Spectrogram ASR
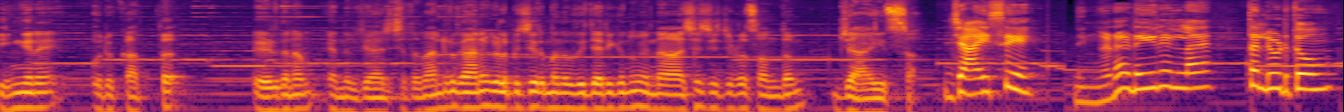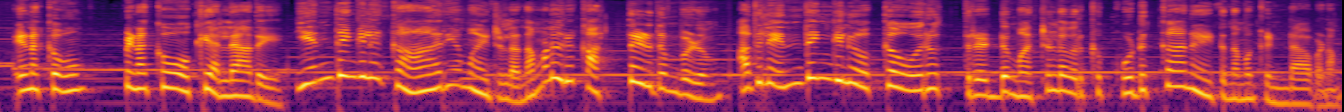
ഇങ്ങനെ ഒരു കത്ത് എഴുതണം എന്ന് വിചാരിച്ചത്. നല്ലൊരു ഗാനം കളിപ്പിച്ചിരുമെന്ന് വിചാരിക്കുന്നു എന്ന് ആശ്വസിച്ചിട്ടുള്ള സ്വന്തം ജായിസ. ജായ്സേ നിങ്ങളുടെ ഇടയിലുള്ള തല്ലുപിടുത്തവും ഇണക്കവും പിണക്കവും ഒക്കെ അല്ലാതെ എന്തെങ്കിലും കാര്യമായിട്ടുള്ള നമ്മളൊരു കത്തെഴുതുമ്പോഴും അതിൽ എന്തെങ്കിലുമൊക്കെ ഒരു ത്രെഡ് മറ്റുള്ളവർക്ക് കൊടുക്കാനായിട്ട് നമുക്ക് ഉണ്ടാവണം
